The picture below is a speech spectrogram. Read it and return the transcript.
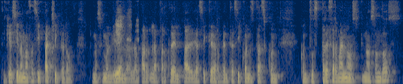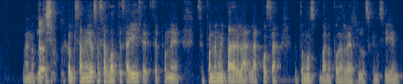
te quiero decir nomás así Pachi, pero no se me olvide la, la, parte del padre, ya sé que de repente así cuando estás con con tus tres hermanos, ¿no son dos? Bueno, con, Tus, amigos sacerdotes ahí se, se, pone, se pone muy padre la, la, cosa. De todos van a poder ver los que nos siguen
